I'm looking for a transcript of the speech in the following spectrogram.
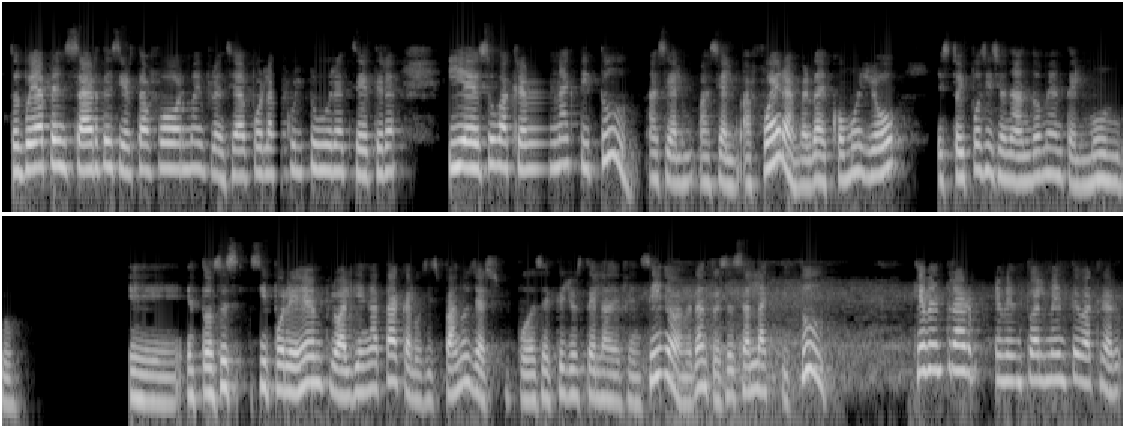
Entonces voy a pensar de cierta forma, influenciada por la cultura, etcétera, y eso va a crear una actitud hacia, hacia afuera, ¿verdad? De cómo yo estoy posicionándome ante el mundo. Eh, entonces, si por ejemplo alguien ataca a los hispanos, ya puede ser que yo esté en la defensiva, ¿verdad? Entonces esa es la actitud que va a entrar, eventualmente va a crear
